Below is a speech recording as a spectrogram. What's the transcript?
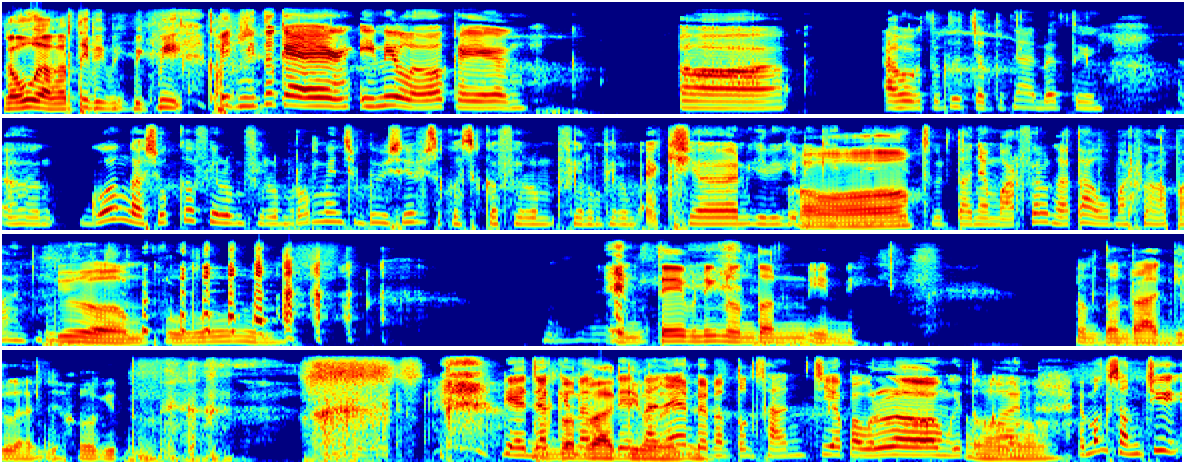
Nggak gue nggak ngerti pick me pick me Pick me tuh kayak yang ini loh, kayak yang eh ah, waktu itu catatnya ada tuh yang eh gue nggak suka film-film romance, gue biasanya suka-suka film film-film action gini-gini Oh. gitu. Tanya Marvel nggak tahu Marvel apaan. ya ampun ente mending nonton ini nonton ragil aja kalau gitu Diajakin Nonton dia Ragil tanya aja. udah nonton Sangchi apa belum gitu kan. Oh. Emang Sangchi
